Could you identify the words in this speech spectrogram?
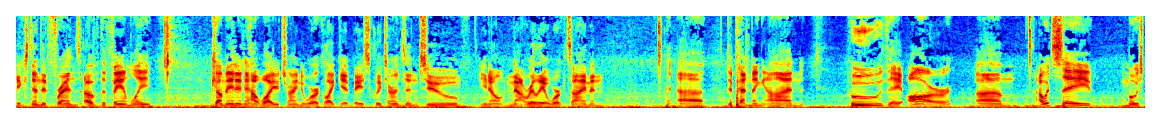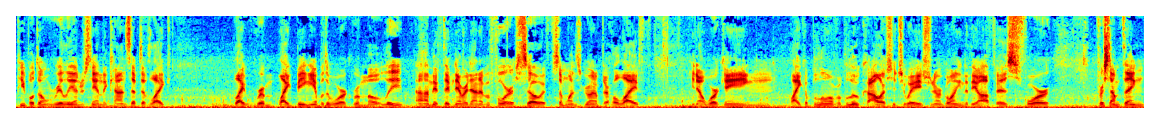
extended friends of the family come in and out while you're trying to work, like it basically turns into you know not really a work time and uh, depending on who they are, um, I would say most people don't really understand the concept of like like rem- like being able to work remotely um, if they've never done it before. So if someone's grown up their whole life, you know, working like a blue over blue collar situation or going into the office for for something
